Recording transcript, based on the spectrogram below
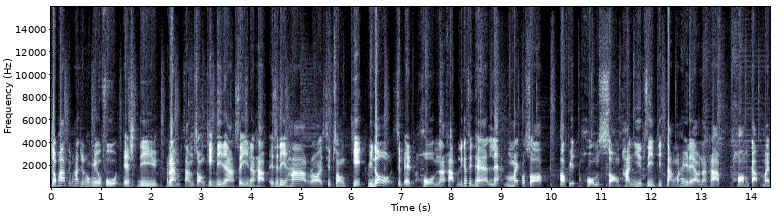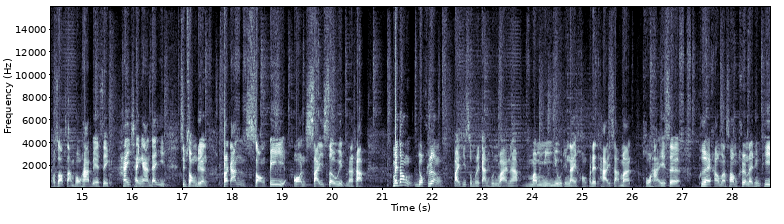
จอภาพ 15.6 นิ้ว Full HD RAM 32 GB DDR4 นะครับ SSD 512 GB Windows 11 Home นะครับ ลิขสิทธิ์แท้ และ Microsoft Office Home 2024 ติดตั้งมาให้แล้วนะครับ พร้อมกับ Microsoft 365 Basic ให้ใช้งานได้อีก 12 เดือน ประกัน 2 ปี On-Site Service นะครับ ไม่ต้องยกเครื่องไปที่ศูนย์บริการหุ้นวายนะครับมาหมีอยู่ที่ไหนของประเทศไทยสามารถโทรหาเอเซอร์เพื่อให้เขามาซ่อมเครื่องได้ถึงที่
